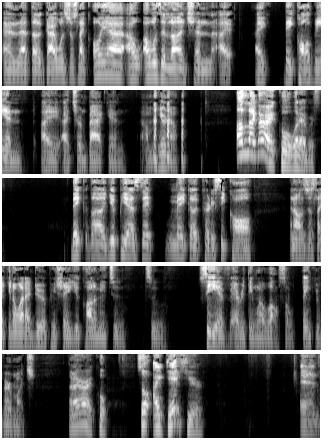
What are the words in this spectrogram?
And that the guy was just like, Oh yeah, I I was at lunch and I I they called me and I I turned back and I'm here now. I was like, all right, cool, whatever. They the UPS did make a courtesy call and I was just like, you know what, I do appreciate you calling me to to see if everything went well. So thank you very much. But all right, cool. So I get here and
